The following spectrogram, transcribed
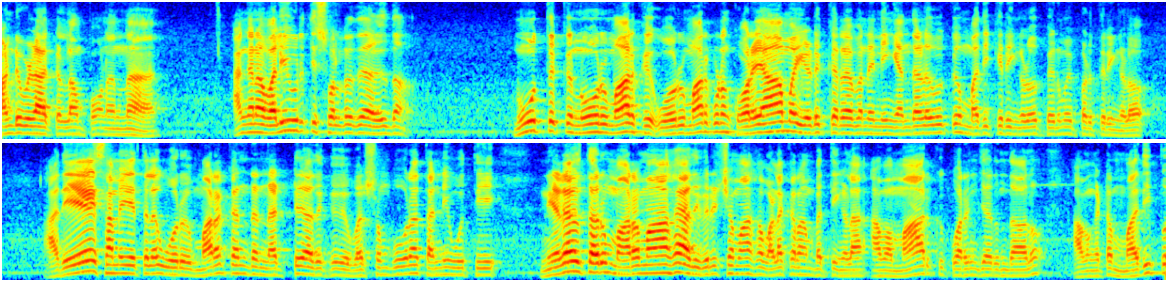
ஆண்டு விழாக்கள்லாம் போனேன்னா அங்கே நான் வலியுறுத்தி சொல்கிறது அதுதான். நூற்றுக்கு நூறு மார்க்கு ஒரு மார்க் கூட குறையாமல் எடுக்கிறவனை நீங்கள் எந்த அளவுக்கு மதிக்கிறீங்களோ பெருமைப்படுத்துகிறீங்களோ அதே சமயத்தில் ஒரு மரக்கன்றை நட்டு அதுக்கு வருஷம் பூரா தண்ணி ஊற்றி நிழல் தரும் மரமாக அது விருட்சமாக வளர்க்குறான் பார்த்தீங்களா? அவன் மார்க் குறைஞ்சிருந்தாலும் அவங்ககிட்ட மதிப்பு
